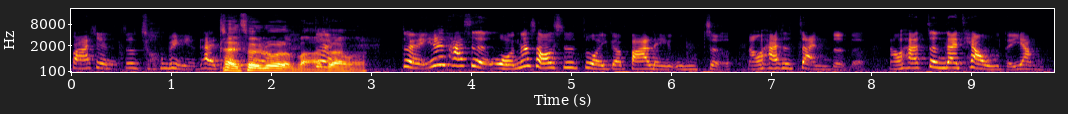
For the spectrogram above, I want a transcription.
发现这作品也太太脆弱了。吧？对这样吗？对，因为他是我那时候是做一个芭蕾舞者，然后他是站着的，然后他正在跳舞的样子，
